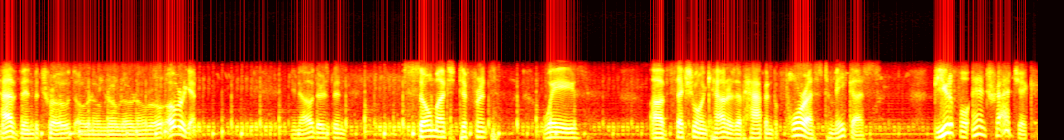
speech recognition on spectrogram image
have been betrothed over and over and over and over and over, and over again. You know, there's been so much different ways of sexual encounters that have happened before us to make us beautiful and tragic.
